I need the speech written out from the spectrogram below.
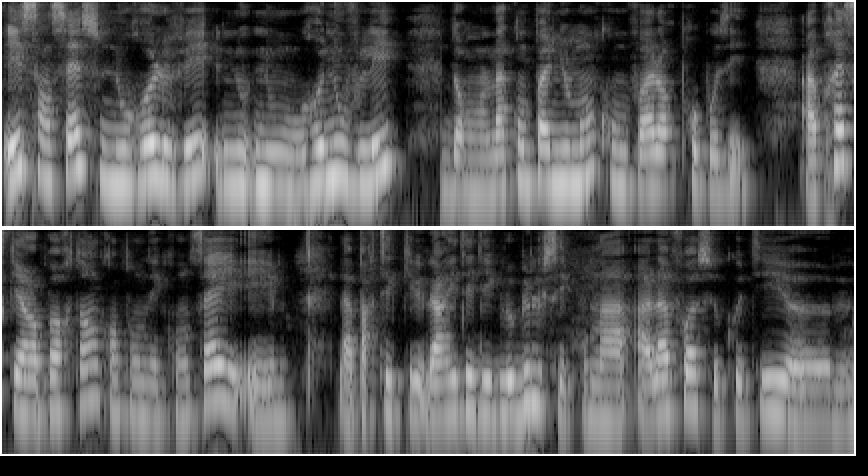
et sans cesse nous relever, nous, nous renouveler dans l'accompagnement qu'on va leur proposer. Après, ce qui est important quand on est conseil, et la particularité des globules, c'est qu'on a à la fois ce côté euh,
